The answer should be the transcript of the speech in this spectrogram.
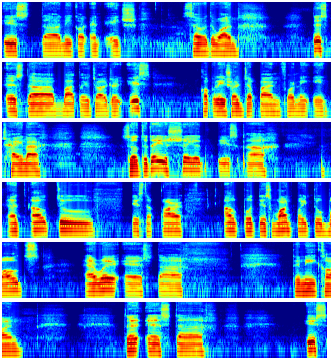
is the Nikon MH71 this is the battery charger. Is Corporation Japan for made in China. So today to show you this uh at out to this the power output is 1.2 volts. And where is the the Nikon? There is the is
